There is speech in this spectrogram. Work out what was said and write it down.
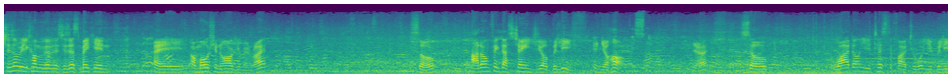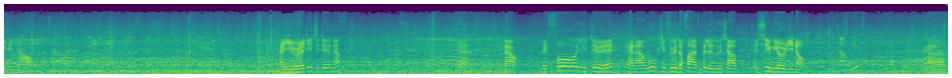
she's not really coming with evidence. She's just making a emotional argument, right? So I don't think that's changed your belief in your heart. Yeah. So why don't you testify to what you believe in your heart? Are you ready to do it now? Yeah. Now, before you do it, can I walk you through the five pillars, which I assume you already know? Tawheed? Um,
